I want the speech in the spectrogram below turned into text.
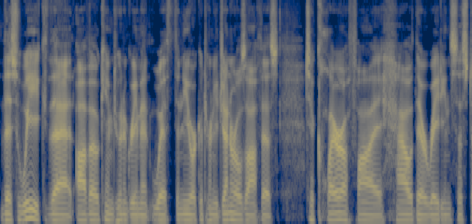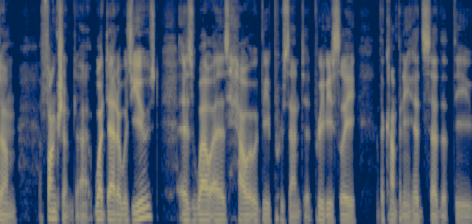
this week that Avvo came to an agreement with the New York Attorney General's office to clarify how their rating system functioned, uh, what data was used, as well as how it would be presented. Previously, the company had said that the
